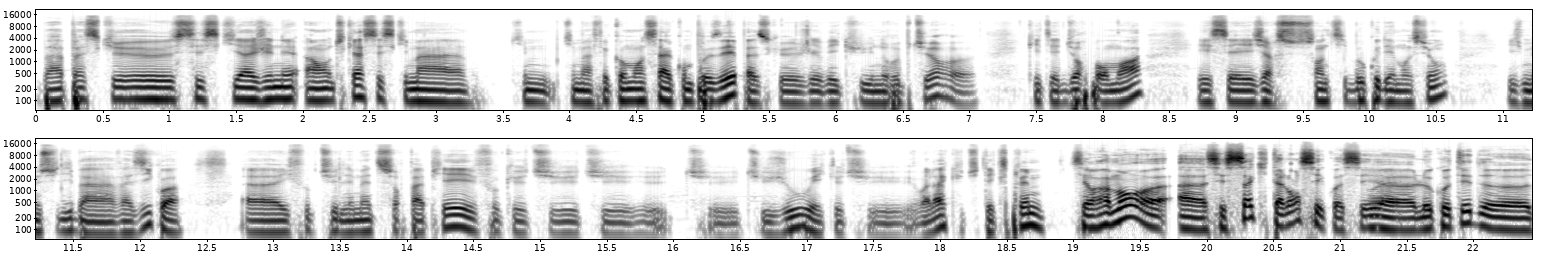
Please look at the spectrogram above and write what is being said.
Bah parce que c'est ce qui a gêné. En tout cas, c'est ce qui m'a qui, m'a fait commencer à composer parce que j'ai vécu une rupture euh, qui était dure pour moi. Et j'ai ressenti beaucoup d'émotions et je me suis dit bah vas-y quoi. Euh, il faut que tu les mettes sur papier, il faut que tu tu, tu, tu joues et que tu voilà que tu t'exprimes. C'est vraiment euh, euh, c'est ça qui t'a lancé quoi. C'est Ouais. euh, le côté de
